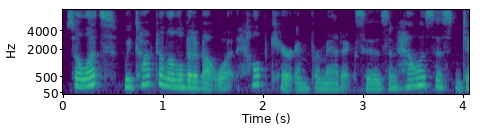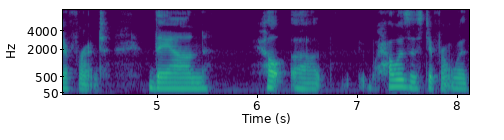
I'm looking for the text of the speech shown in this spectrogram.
So, let's we talked a little bit about what healthcare informatics is and how is this different than health. Uh, how is this different with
